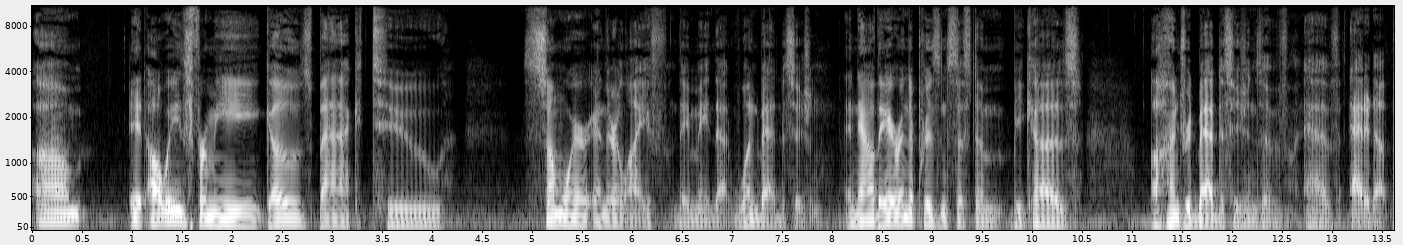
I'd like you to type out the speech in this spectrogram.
Um, it always, for me, goes back to somewhere in their life they made that one bad decision, and now they are in the prison system because a hundred bad decisions have have added up,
